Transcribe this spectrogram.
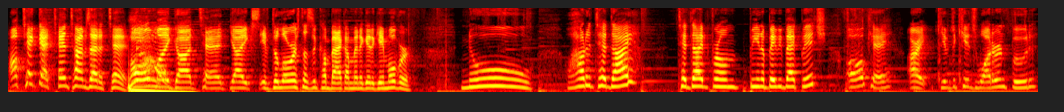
I'll take that 10 times out of 10. No! Oh my god, Ted. Yikes. If Dolores doesn't come back, I'm gonna get a game over. No. Well, how did Ted die? Ted died from being a baby back bitch? Oh, okay. All right, give the kids water and food.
